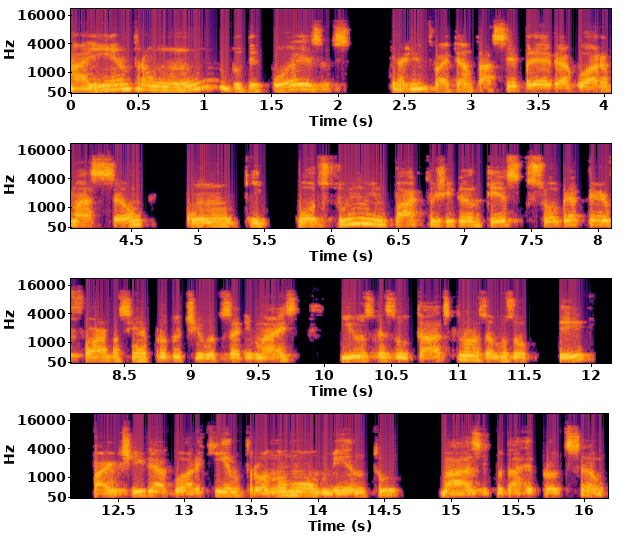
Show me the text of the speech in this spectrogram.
Aí entra um mundo de coisas que a gente vai tentar ser breve agora, uma ação com, que possui um impacto gigantesco sobre a performance reprodutiva dos animais e os resultados que nós vamos obter a partir de agora que entrou no momento básico da reprodução,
